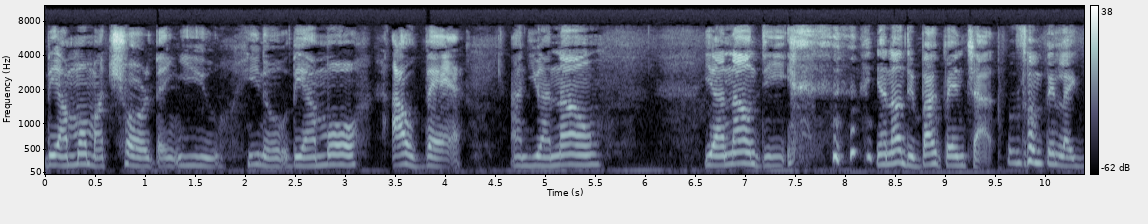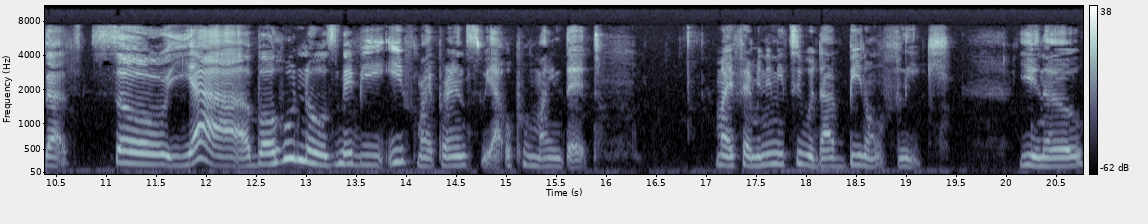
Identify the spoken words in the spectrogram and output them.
they are more mature than you. You know they are more out there. And you are now you are now the you're now the backbencher something like that. So yeah but who knows? Maybe if my parents were open-minded my femininity would have been on fleek you know?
